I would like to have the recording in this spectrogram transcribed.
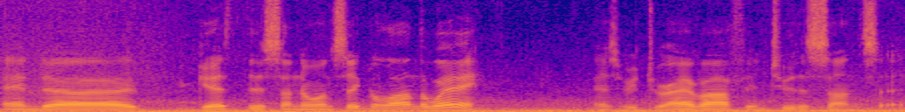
And uh, get this unknown signal on the way as we drive off into the sunset.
